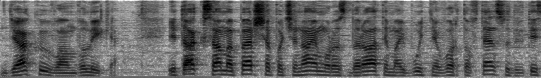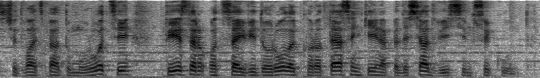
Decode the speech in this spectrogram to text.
Дякую вам велике. І так, саме перше починаємо розбирати майбутнє World of Tanks у 2025 році. Тизер, оцей відеоролик коротесенький на 58 секунд.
